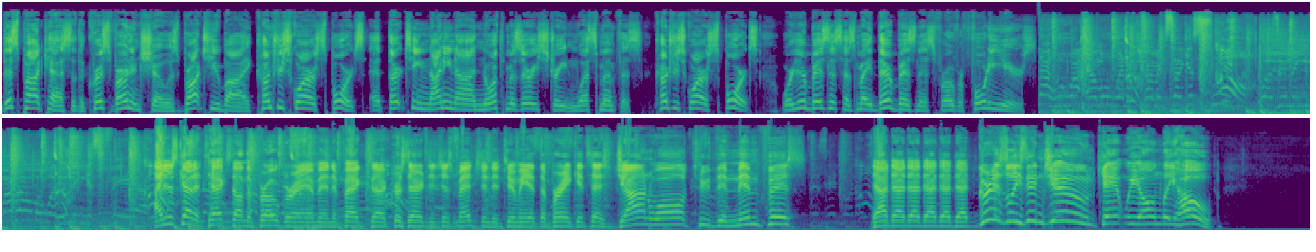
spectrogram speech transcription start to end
This podcast of The Chris Vernon Show is brought to you by Country Squire Sports at 1399 North Missouri Street in West Memphis. Country Squire Sports, where your business has made their business for over 40 years. I just got a text on the program, and in fact, uh, Chris Herrington just mentioned it to me at the break. It says, John Wall to the Memphis, da da da da da da Grizzlies in June. Can't we only hope?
